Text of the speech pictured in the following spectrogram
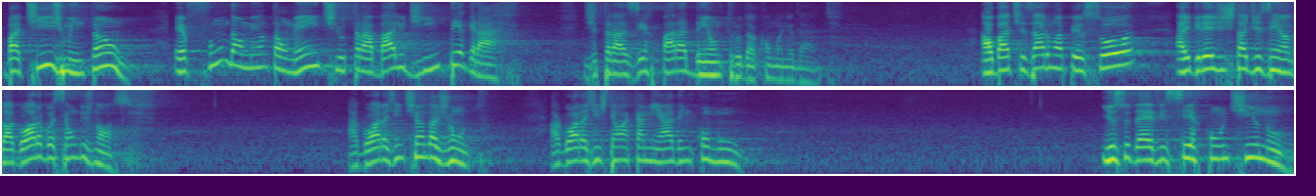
Batismo, então, é fundamentalmente o trabalho de integrar, de trazer para dentro da comunidade. Ao batizar uma pessoa, a igreja está dizendo: agora você é um dos nossos. Agora a gente anda junto. Agora a gente tem uma caminhada em comum. Isso deve ser contínuo.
